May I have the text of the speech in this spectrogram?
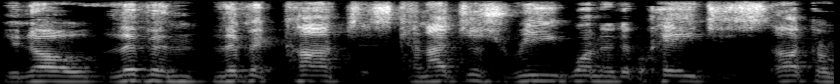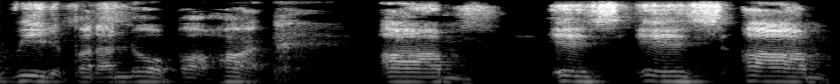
You know, living living conscious. Can I just read one of the pages? I can read it, but I know it by heart. Um, is is um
